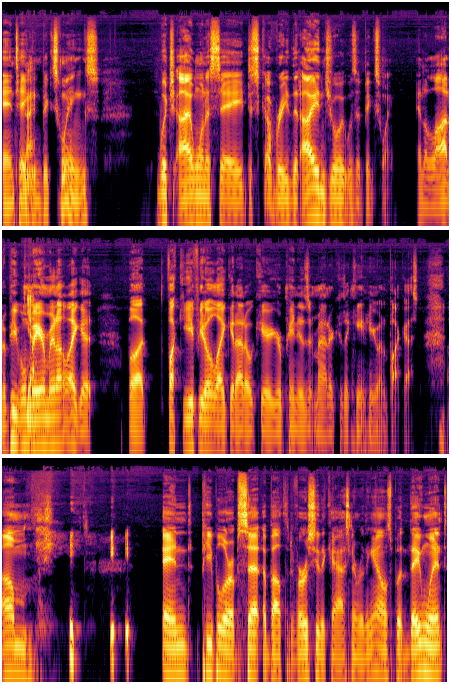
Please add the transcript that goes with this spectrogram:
And taking right. big swings, which I want to say Discovery that I enjoy was a big swing. And a lot of people may or may not like it, but fuck you if you don't like it. I don't care. Your opinion doesn't matter because I can't hear you on the podcast. Um, and people are upset about the diversity of the cast and everything else, but they went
